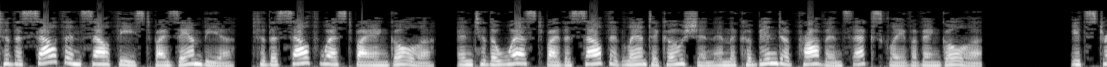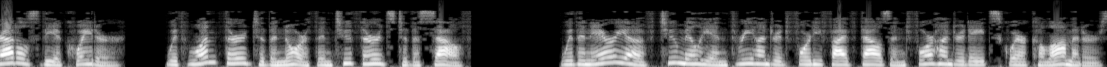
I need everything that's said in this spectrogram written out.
To the south and southeast by Zambia, to the southwest by Angola, and to the west by the South Atlantic Ocean and the Cabinda Province exclave of Angola. It straddles the equator, with one-third to the north and two-thirds to the south. With an area of 2,345,408 square kilometers,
